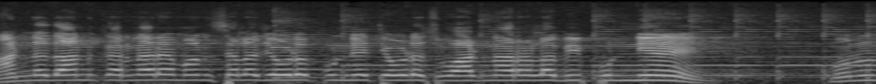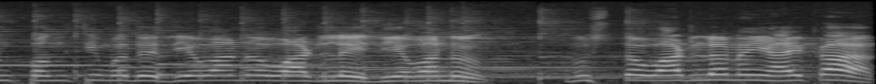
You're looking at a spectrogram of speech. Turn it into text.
अन्नदान करणाऱ्या माणसाला जेवढं पुण्य आहे, तेवढंच वाढणाऱ्याला बी पुण्य आहे. म्हणून पंक्तीमध्ये देवानं वाढलंय देवानं. नुसतं वाढलं नाही ऐका.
